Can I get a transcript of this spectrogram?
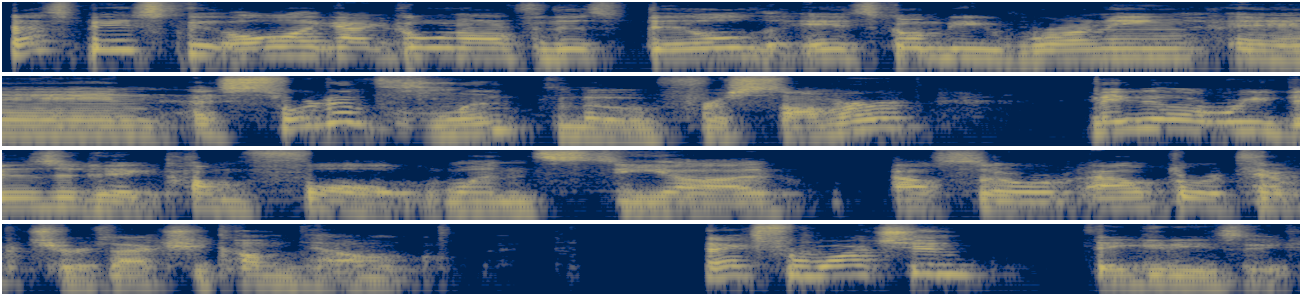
That's basically all I got going on for this build. It's going to be running in a sort of limp mode for summer. Maybe I'll revisit it come fall once the uh, outdoor, outdoor temperatures actually come down a little bit. Thanks for watching. Take it easy.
